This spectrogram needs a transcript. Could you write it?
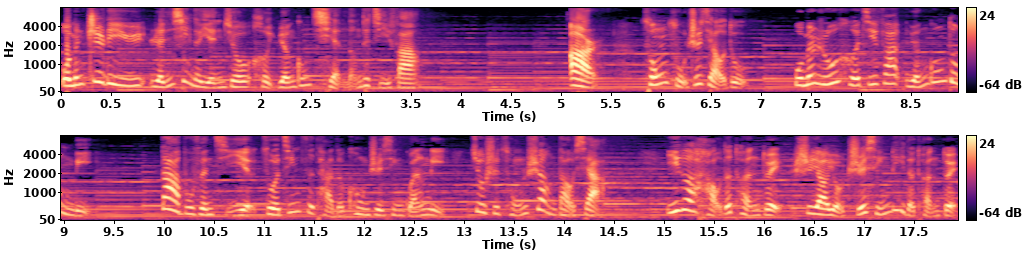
我们致力于人性的研究和员工潜能的激发。二，从组织角度，我们如何激发员工动力？大部分企业做金字塔的控制性管理，就是从上到下。一个好的团队是要有执行力的团队，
